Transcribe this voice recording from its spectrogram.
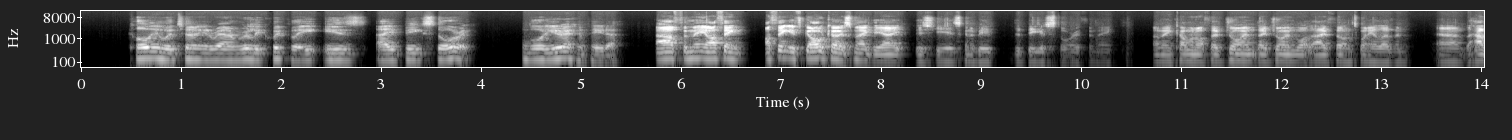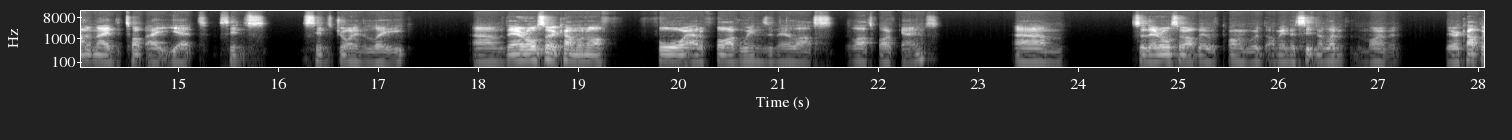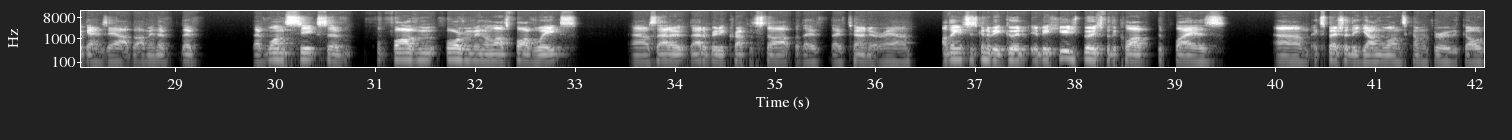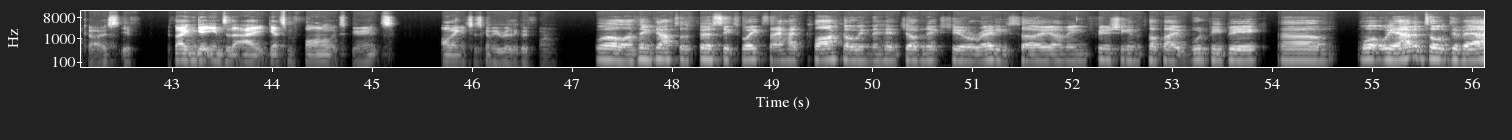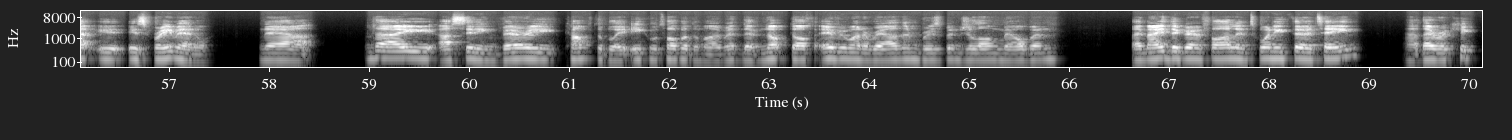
Collingwood turning it around really quickly is a big story. What do you reckon, Peter? Uh, for me, I think I think if Gold Coast make the eight this year, it's going to be the biggest story for me. I mean, coming off they've joined they've joined what the AFL in 2011. Um, they haven't made the top eight yet since since joining the league. Um, they're also coming off four out of five wins in their last last five games. Um, so they're also up there with Collingwood. I mean, they're sitting 11th at the moment. They're a couple of games out, but I mean they've they've they've won six of five of them, four of them in the last five weeks. Uh, so had, a, had a pretty crappy start, but they've they've turned it around. I think it's just going to be good. It'd be a huge boost for the club, the players, um, especially the young ones coming through with Gold Coast. If if they can get into the eight, get some final experience, I think it's just going to be really good for them. Well, I think after the first six weeks, they had Clarko in the head job next year already. So, I mean, finishing in the top eight would be big. Um, what we haven't talked about is, Fremantle. Now, they are sitting very comfortably equal top at the moment. They've knocked off everyone around them Brisbane, Geelong, Melbourne. They made the grand final in 2013. Uh, they were a kick,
